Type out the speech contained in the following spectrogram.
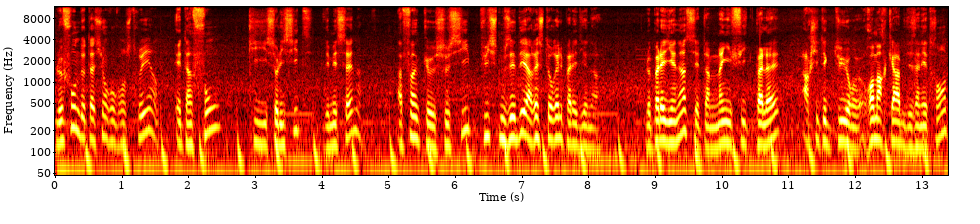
Le fonds de dotation Reconstruire est un fonds qui sollicite des mécènes afin que ceux-ci puissent nous aider à restaurer le Palais d'Iéna. Le Palais d'Iéna, c'est un magnifique palais, architecture remarquable des années 30,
